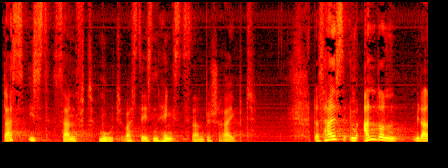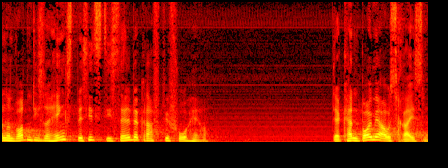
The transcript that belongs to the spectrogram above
das ist Sanftmut, was diesen Hengst dann beschreibt. Das heißt, anderen, mit anderen Worten, dieser Hengst besitzt dieselbe Kraft wie vorher. Der kann Bäume ausreißen.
